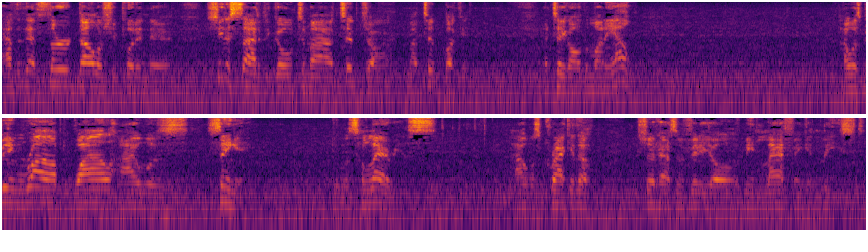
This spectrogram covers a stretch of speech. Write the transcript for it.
after that third dollar she put in there, she decided to go to my tip jar, my tip bucket, and take all the money out. I was being robbed while I was singing. It was hilarious. I was cracking up. I should have some video of me laughing at least.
